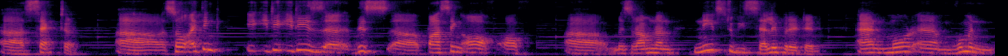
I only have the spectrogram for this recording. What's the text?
uh, sector. Uh, so I think it, it is uh, this passing off of uh, Ms. Ramanan needs to be celebrated, and more um, women,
